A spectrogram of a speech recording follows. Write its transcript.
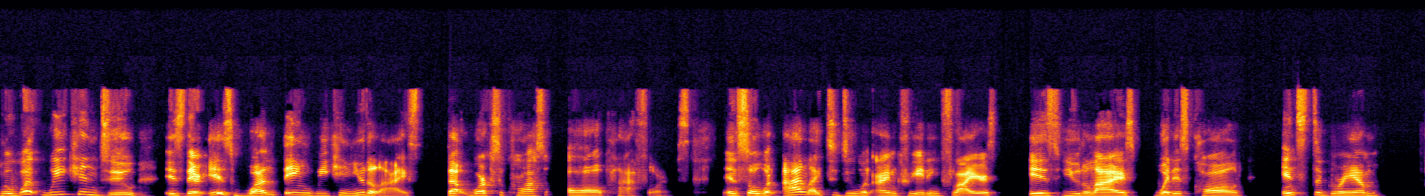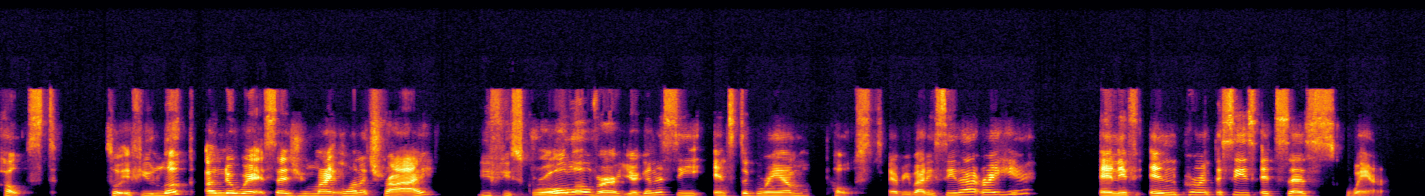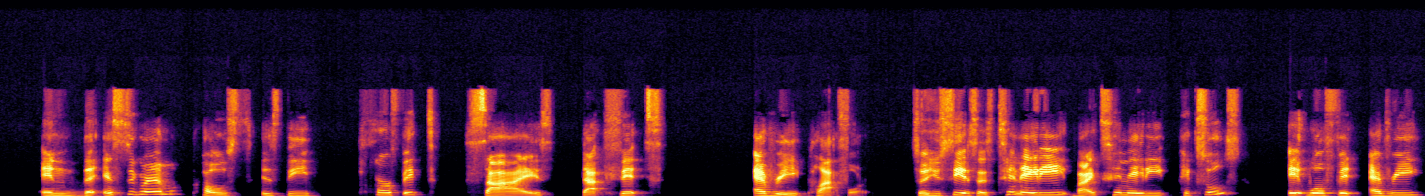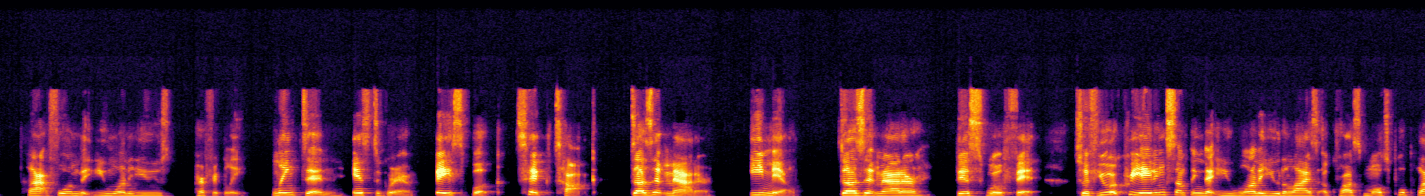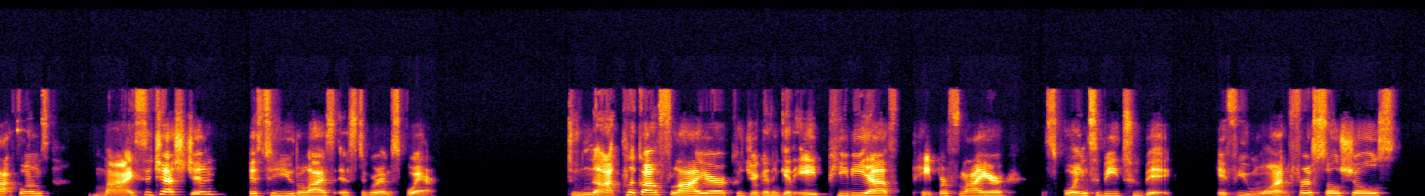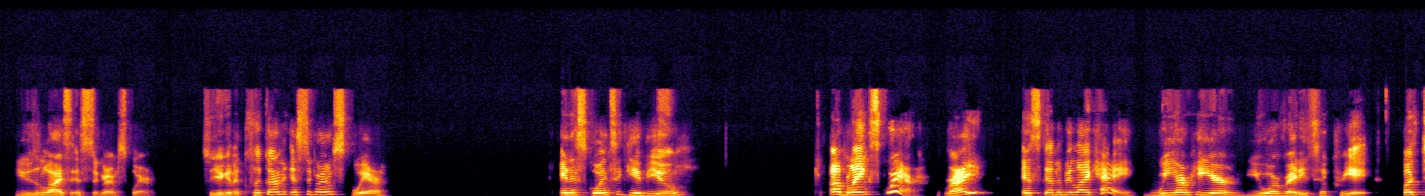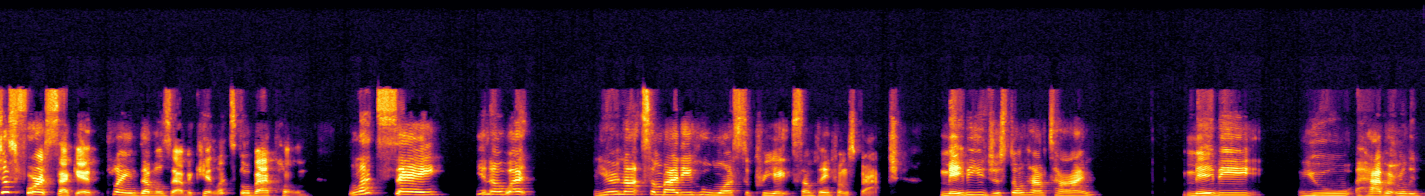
But what we can do is there is one thing we can utilize that works across all platforms. And so, what I like to do when I'm creating flyers is utilize what is called Instagram post. So, if you look under where it says you might want to try, if you scroll over, you're going to see Instagram post. Everybody see that right here? And if in parentheses it says square, and the Instagram post is the perfect size that fits every platform. So you see it says 1080 by 1080 pixels. It will fit every platform that you want to use perfectly. LinkedIn, Instagram, Facebook, TikTok, doesn't matter. Email, doesn't matter. This will fit. So if you are creating something that you want to utilize across multiple platforms, my suggestion is to utilize Instagram Square. Do not click on flyer because you're going to get a PDF paper flyer. It's going to be too big. If you want for socials, utilize Instagram Square. So you're going to click on Instagram Square and it's going to give you a blank square, right? It's going to be like, hey, we are here. You are ready to create. But just for a second, playing devil's advocate, let's go back home. Let's say, you know what? You're not somebody who wants to create something from scratch. Maybe you just don't have time. Maybe you haven't really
